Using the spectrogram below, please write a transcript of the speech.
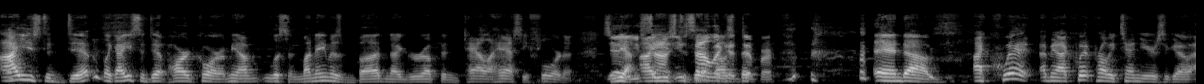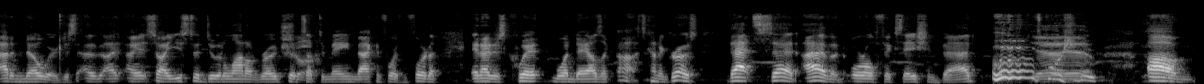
I used to dip. Like I used to dip hardcore. I mean, I'm listen. My name is Bud, and I grew up in Tallahassee, Florida. So yeah, yeah you sound, I used you sound like a dipper. and um, I quit. I mean, I quit probably ten years ago out of nowhere. Just I, I so I used to do it a lot on road trips sure. up to Maine, back and forth in Florida, and I just quit one day. I was like, oh, it's kind of gross. That said, I have an oral fixation bad. of yeah, course yeah. you do. Um,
